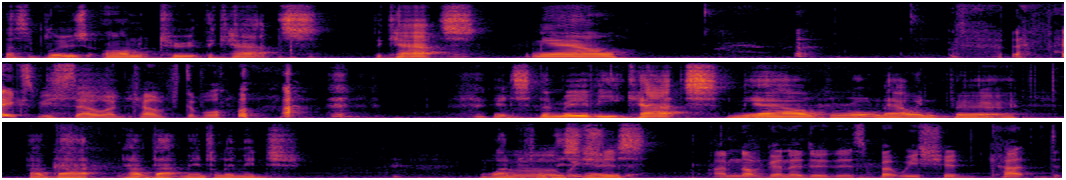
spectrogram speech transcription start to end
That's the Blues. On to the Cats. The Cats. Meow. That makes me so uncomfortable. It's the movie Cats. Meow. We're all now in fur. Have that. Have that mental image. Wonderful Ooh, we should- I'm not going to do this, but we should cut D-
